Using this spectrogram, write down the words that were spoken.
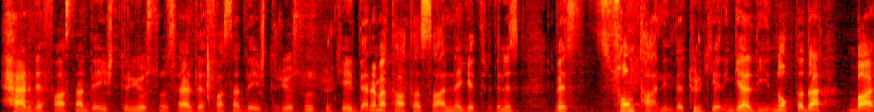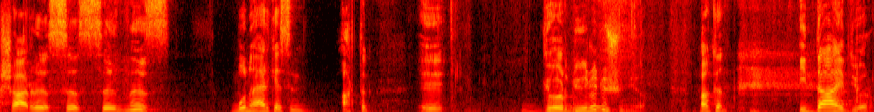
Her defasında değiştiriyorsunuz, her defasında değiştiriyorsunuz. Türkiye'yi deneme tahtası haline getirdiniz ve son tahlilde Türkiye'nin geldiği noktada başarısızsınız. Bunu herkesin artık e, gördüğünü düşünüyorum. Bakın iddia ediyorum.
